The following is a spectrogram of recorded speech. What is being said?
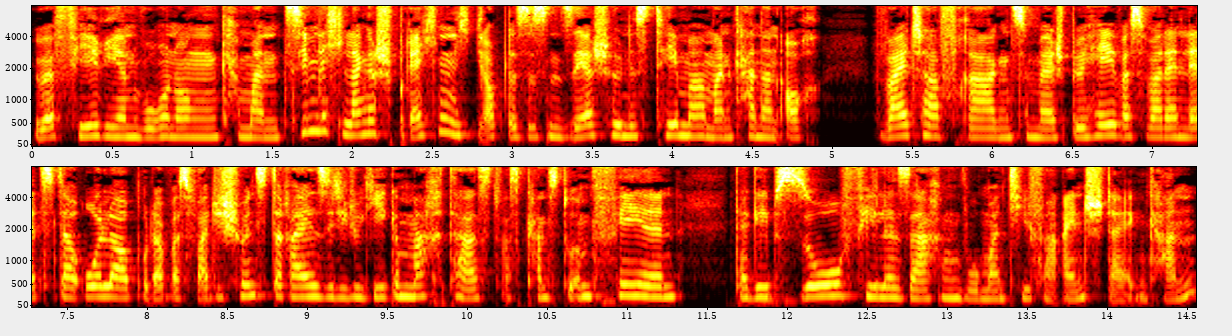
über Ferienwohnungen kann man ziemlich lange sprechen. Ich glaube, das ist ein sehr schönes Thema. Man kann dann auch weiter fragen, zum Beispiel, hey, was war dein letzter Urlaub oder was war die schönste Reise, die du je gemacht hast? Was kannst du empfehlen? Da gibt's so viele Sachen, wo man tiefer einsteigen kann.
